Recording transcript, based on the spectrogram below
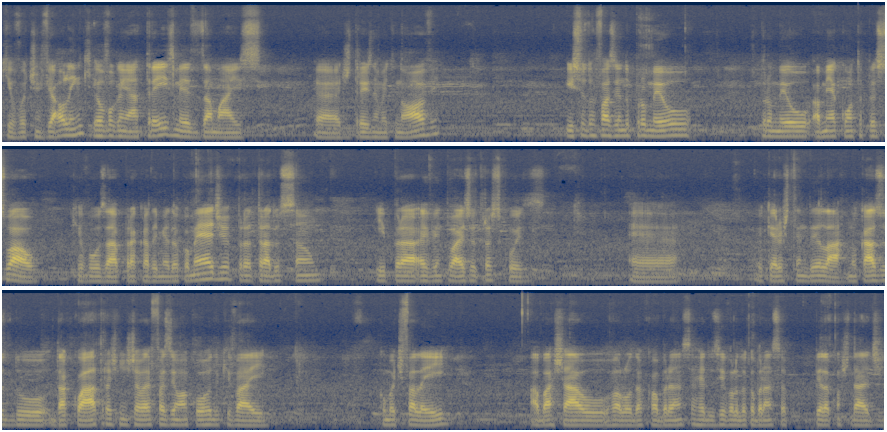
Que eu vou te enviar o link, eu vou ganhar 3 meses a mais é, de 3,99. Isso eu estou fazendo pro meu, pro meu, a minha conta pessoal, que eu vou usar para Academia da Comédia, para tradução e para eventuais outras coisas. É, eu quero estender lá. No caso do da 4, a gente já vai fazer um acordo que vai, como eu te falei, abaixar o valor da cobrança, reduzir o valor da cobrança pela quantidade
